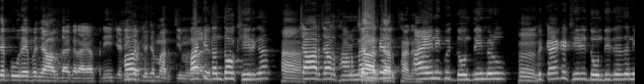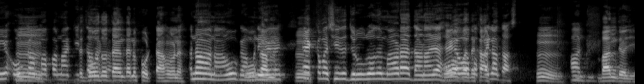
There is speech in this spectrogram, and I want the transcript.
ਤੇ ਪੂਰੇ ਪੰਜਾਬ ਦਾ ਕਿਰਾਇਆ ਫ੍ਰੀ ਜਿਹੜੀ ਗੁੱਟ। ਚ ਮਰਜ਼ੀ ਮੰਗਾ ਬਾਕੀ ਲਿਓ। ਦੰਦੋਂ ਖੀਰੀਆਂ ਹਾਂ। ਚਾਰ ਚਾਰ ਥਾਣ ਚਾਰ ਮਿਲਣਗੇ। ਚਾਰ ਥਾਣਾ। ਐ ਨਹੀਂ ਕੋਈ ਦੋਂਦੀ ਮਿਲੂ ਹੂੰ। ਵੀ ਕਹਿ ਕੇ ਖੀਰੀ ਦੋਂਦੀ ਦੇ ਦੇਣੀ ਆ, ਉਹ। ਕੰਮ ਆਪਾਂ ਨਾ ਤੇ ਕੀਤਾ ਦੋ ਦੋ। ਤਿੰਨ ਤਿੰਨ ਫੋਟਾ ਹੁਣ। ਨਾ ਨਾ ਉਹ ਕੰਮ ਉਹ ਨਹੀਂ ਕੰਮ, ਹੈਗਾ। ਹੂੰ। ਇੱਕ ਵਛੀ ਤੇ ਜ਼ਰੂਰ ਉਹਦੇ ਮਾੜਾ ਦਾਣਾ ਜਿਹਾ ਹੈਗਾ ਉਹ ਆਪਾਂ ਆਪਾਂ ਦਿਖਾ- ਪਹਿਲਾਂ ਦੱਸ ਹੂੰ। ਹਾਂਜੀ। ਬੰਦ ਦਿਓ ਜੀ।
